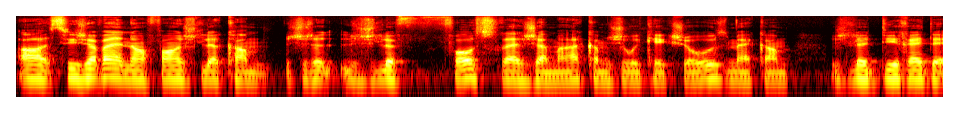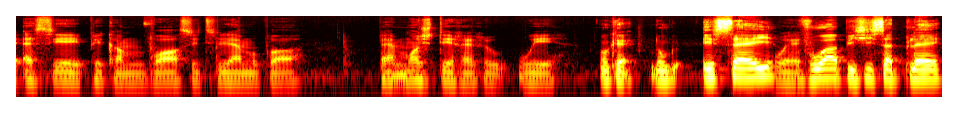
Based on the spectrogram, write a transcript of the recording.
Ah, si j'avais un enfant, je le comme je, je le forcerais jamais comme jouer quelque chose, mais comme je le dirais d'essayer puis comme voir si tu l'aimes ou pas. Ben moi je dirais oui. Ok, donc essaye, Ouais. vois, puis si ça te plaît,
